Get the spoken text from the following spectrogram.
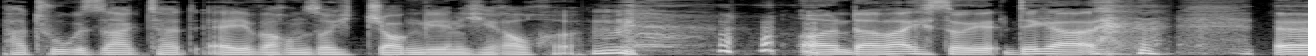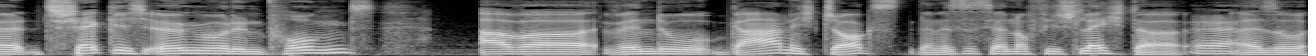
partout gesagt hat, ey, warum soll ich joggen gehen, ich rauche. Und da war ich so, Digga, äh, check ich irgendwo den Punkt, aber wenn du gar nicht joggst, dann ist es ja noch viel schlechter. Ja. Also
